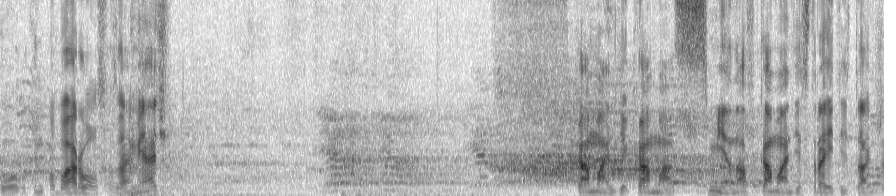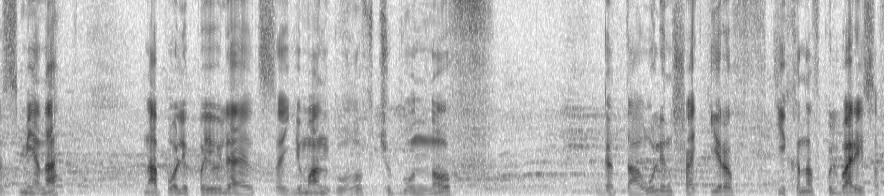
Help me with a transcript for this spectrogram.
Холкин поборолся за мяч. Команде КАМАЗ смена, в команде Строитель также смена. На поле появляются Юмангулов, Чугунов, Гатаулин, Шакиров, Тихонов, Кульбарисов.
